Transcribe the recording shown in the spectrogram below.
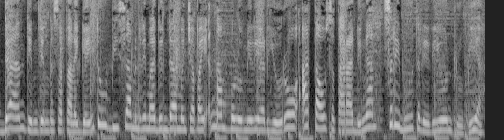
dan tim-tim peserta liga itu bisa menerima denda mencapai 60 miliar euro atau setara dengan 1000 triliun rupiah.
